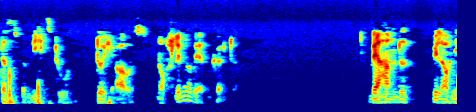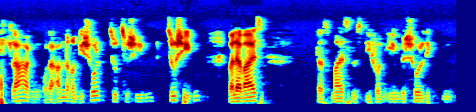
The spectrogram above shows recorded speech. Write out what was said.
dass es beim Nichtstun durchaus noch schlimmer werden könnte. Wer handelt, will auch nicht klagen oder anderen die Schuld zuzuschieben, zuschieben, weil er weiß, dass meistens die von ihm Beschuldigten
